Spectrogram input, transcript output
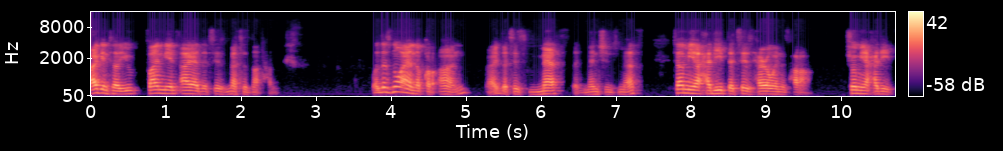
I can tell you, find me an ayah that says meth is not halal. Well, there's no ayah in the Quran, right, that says meth, that mentions meth. Tell me a hadith that says heroin is haram. Show me a hadith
